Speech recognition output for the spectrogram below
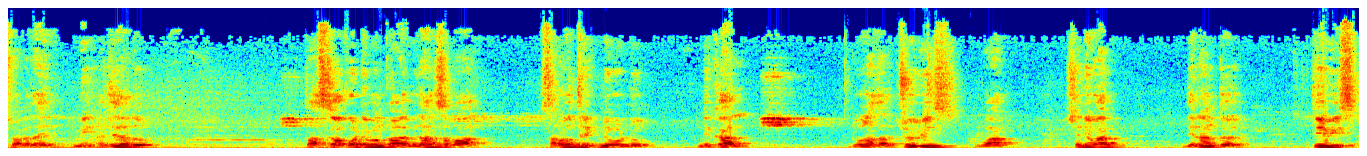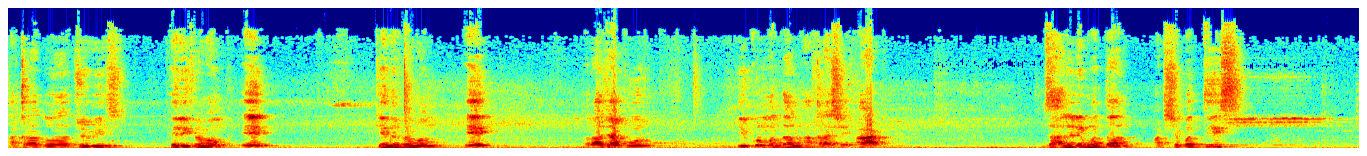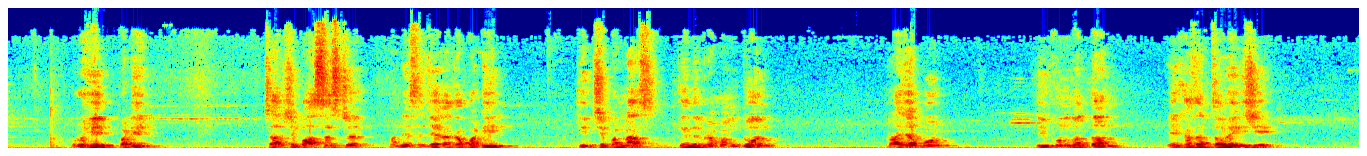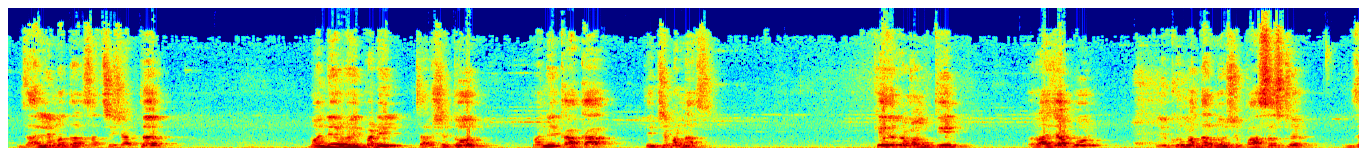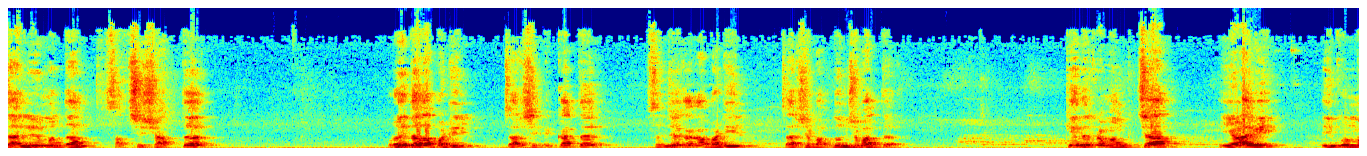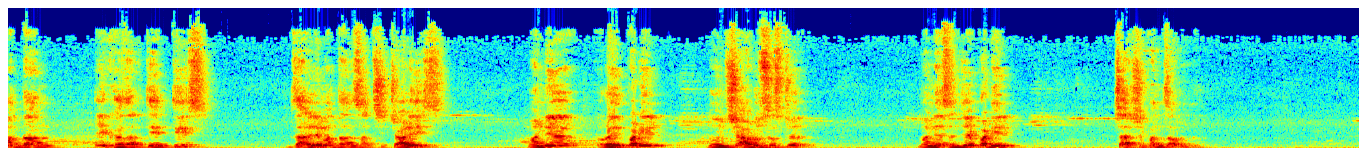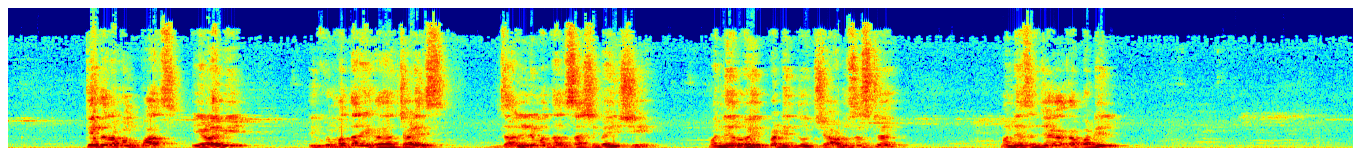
स्वागत आहे. मी अजय जाधव. तासगाव कोटेमंकाळ विधानसभा सार्वत्रिक निवडणूक निकाल दोन हजार चोवीस वार शनिवार दिनांक तेवीस अकरा दोन हजार चोवीस फेरी क्रमांक एक केंद्र क्रमांक एक राजापूर एकूण मतदान अकराशे आठ झालेले मतदान आठशे बत्तीस रोहित पाटील चारशे बासष्ट मान्य संजय काका पाटील तीनशे पन्नास केंद्र क्रमांक दोन राजापूर एकूण मतदान एक हजार चौऱ्याऐंशी झाले मतदान सातशे शहात्तर मान्य रोहित पाटील चारशे दोन मान्य काका तीनशे पन्नास. केंद्र क्रमांक तीन राजापूर एकूण मतदान नऊशे पासष्ट झालेले मतदान सातशे शहात्तर. रोहितदादा पाटील चारशे एकाहत्तर संजय काका पाटील चारशे बा दोनशे बहात्तर. केंद्र क्रमांक चार येळावी एकूण मतदान एक हजार तेहतीस झालेले मतदान सातशे चाळीस मान्य रोहित पाटील दोनशे अडुसष्ट मान्य संजय पाटील चारशे पंचावन्न. केंद्र क्रमांक पाच येळावी एकूण मतदान एक हजार चाळीस झालेले मतदान सहाशे ब्याऐंशी मान्य रोहित पाटील दोनशे अडुसष्ट मान्य संजय काका पाटील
